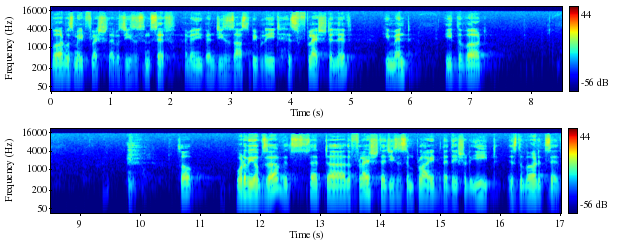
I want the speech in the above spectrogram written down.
word was made flesh. That was Jesus himself. And when, he, when Jesus asked the people to eat his flesh to live, he meant eat the word. so, what do we observe? It's that uh, the flesh that Jesus implied that they should eat is the word itself.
